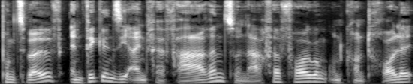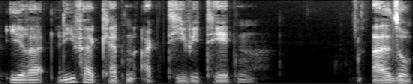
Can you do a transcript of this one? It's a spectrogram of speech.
Punkt 12. Entwickeln Sie ein Verfahren zur Nachverfolgung und Kontrolle Ihrer Lieferkettenaktivitäten. Also,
